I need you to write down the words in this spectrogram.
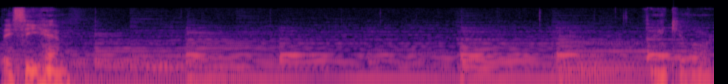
they see him. Thank you, Lord.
